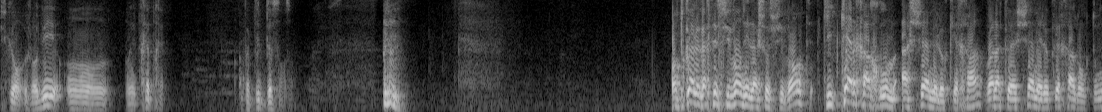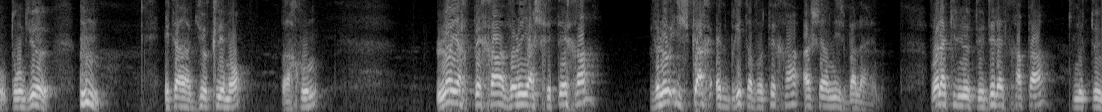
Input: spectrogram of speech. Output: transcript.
Puisqu'aujourd'hui, on, on est très près, un peu plus de 200 ans. En tout cas, le verset suivant dit la chose suivante Qui ker Hashem Elokecha, voilà que Hashem donc ton, Dieu, est un Dieu clément, Rachum. Lo velo voilà qu'il ne te délaissera pas, qu'il ne te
